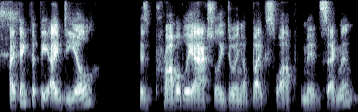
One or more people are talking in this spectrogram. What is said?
I think that the ideal is probably actually doing a bike swap mid segment.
